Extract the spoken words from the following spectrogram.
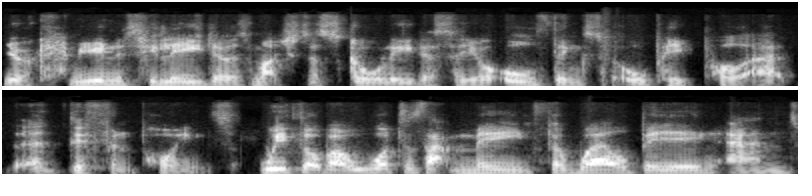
You're a community leader as much as a school leader, so you're all things to all people at, at different points. We thought about what does that mean for well-being and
